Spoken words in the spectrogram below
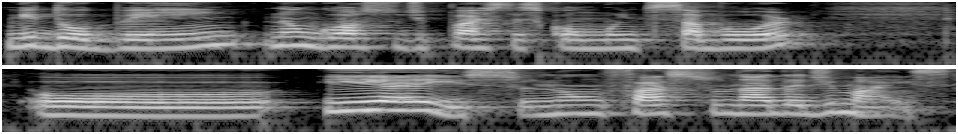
me dou bem, não gosto de pastas com muito sabor. Oh, e é isso, não faço nada demais.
